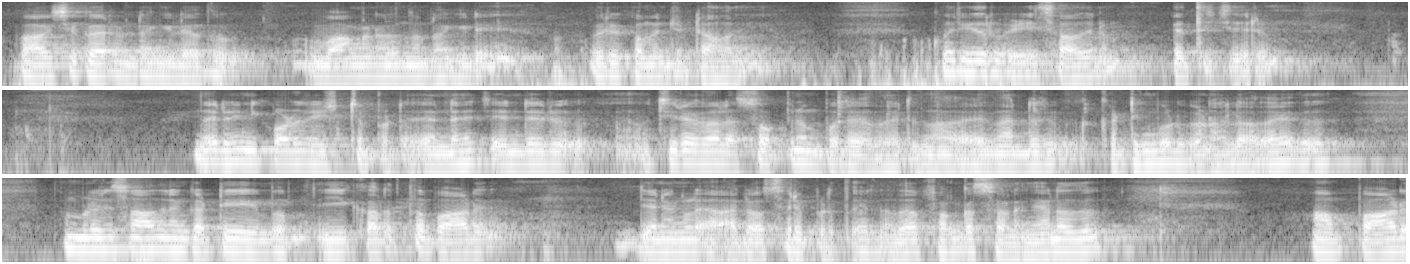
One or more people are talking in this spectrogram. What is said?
അപ്പോൾ ആവശ്യക്കാരുണ്ടെങ്കിൽ അത് വാങ്ങണമെന്നുണ്ടെങ്കിൽ ഒരു കമന്റ് ഇട്ടാൽ മതി. കൊറിയർ വഴി സാധനം എത്തിച്ചു തരും. എന്തായാലും എനിക്ക് വളരെ ഇഷ്ടപ്പെട്ടു. എന്റെ എന്റെ ഒരു ചിരകാല സ്വപ്നം പോലെ അതായിരുന്നു അതായത് നല്ലൊരു കട്ടിംഗ് ബോർഡ് വേണമല്ലോ അതായത് നമ്മളൊരു സാധനം കട്ട് ചെയ്യുമ്പം ഈ കറുത്ത പാട് ജനങ്ങളെ അലോസരപ്പെടുത്തുമായിരുന്നു അത് ഫംഗസാണ് ഞാനത് ആ പാട്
